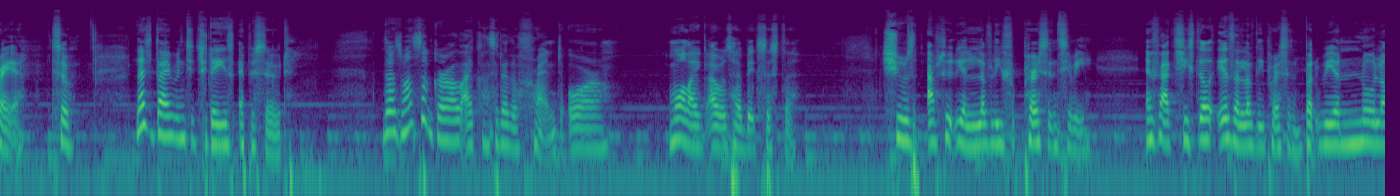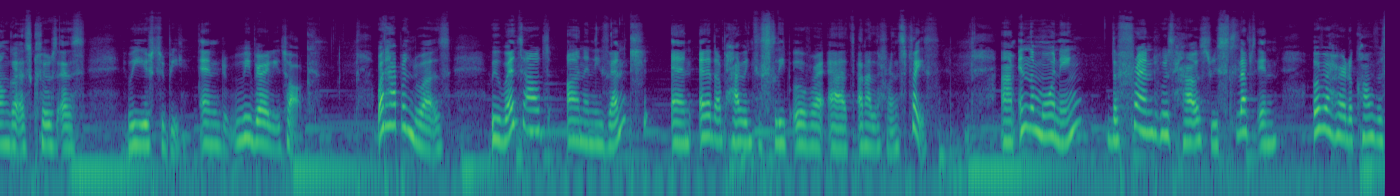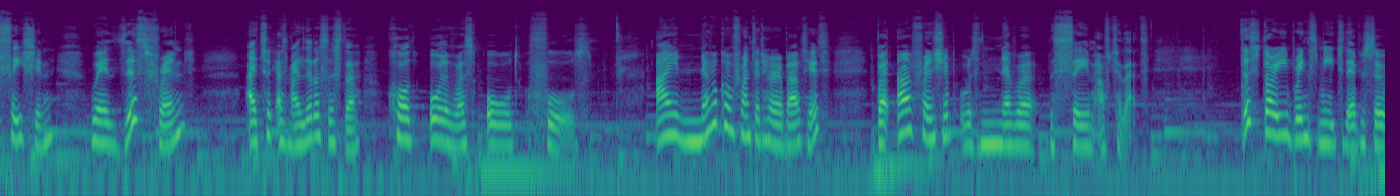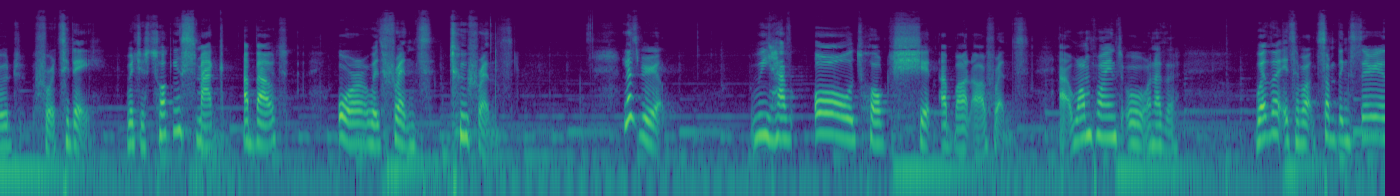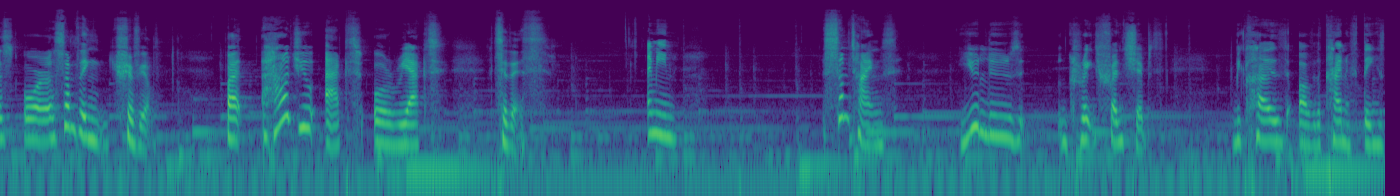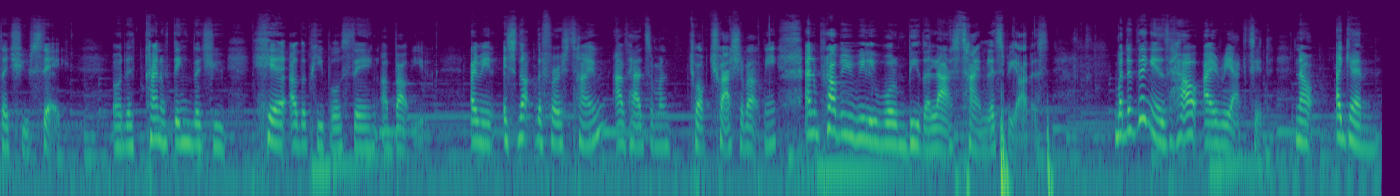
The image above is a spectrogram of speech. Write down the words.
prayer. So, let's dive into today's episode. There was once a girl I considered a friend, or more like I was her big sister. She was absolutely a lovely person to me. In fact, she still is a lovely person, but we are no longer as close as we used to be, and we barely talk. What happened was, we went out on an event and ended up having to sleep over at another friend's place. Um, in the morning, the friend whose house we slept in overheard a conversation where this friend I took as my little sister called all of us old fools. I never confronted her about it, but our friendship was never the same after that. This story brings me to the episode for today, which is talking smack about or with friends, two friends. Let's be real. We have all talked shit about our friends at one point or another, whether it's about something serious or something trivial. But how do you act or react to this? I mean, sometimes you lose great friendships because of the kind of things that you say or the kind of things that you hear other people saying about you. I mean, it's not the first time I've had someone talk trash about me, and probably really won't be the last time, let's be honest. But the thing is, how I reacted. Now, again,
